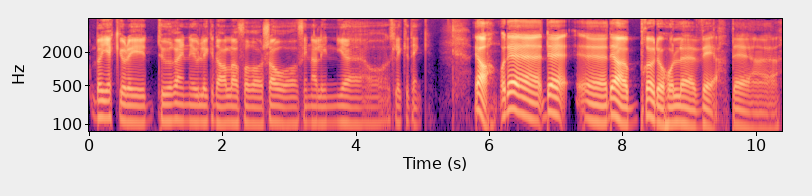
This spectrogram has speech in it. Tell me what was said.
Da gikk jo de turer inn i ulike daler for å se og finne linjer og slike ting. Ja, og det, det, eh, det har jeg prøvd å holde ved. Det, eh,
